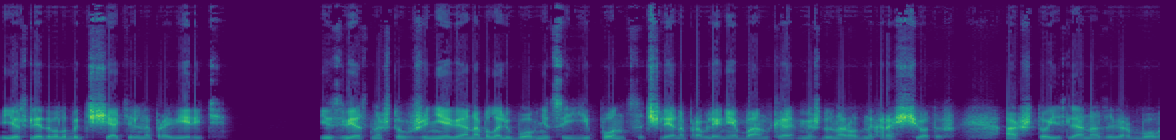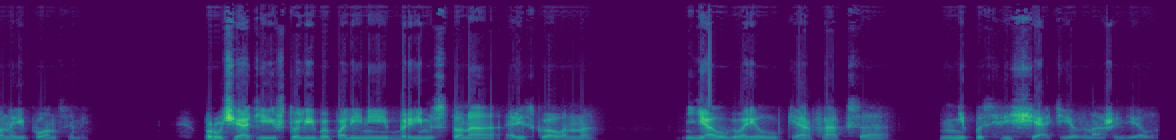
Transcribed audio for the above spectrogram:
ее следовало бы тщательно проверить. Известно, что в Женеве она была любовницей японца, члена правления Банка международных расчетов. А что, если она завербована японцами? Поручать ей что-либо по линии Бримстона рискованно. Я уговорил Керфакса не посвящать ее в наше дело.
